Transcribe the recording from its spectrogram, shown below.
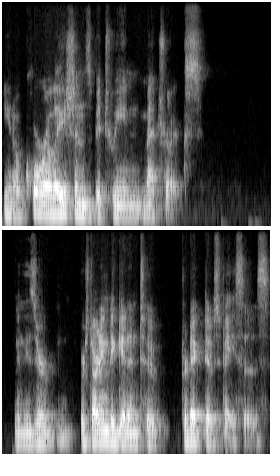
you know correlations between metrics? I mean, these are we're starting to get into predictive spaces.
